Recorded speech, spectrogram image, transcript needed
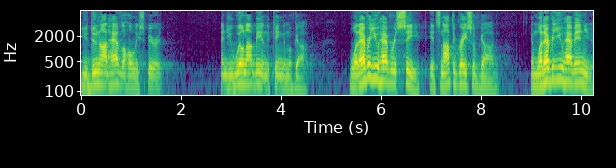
you do not have the Holy Spirit, and you will not be in the kingdom of God. Whatever you have received, it's not the grace of God. And whatever you have in you,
